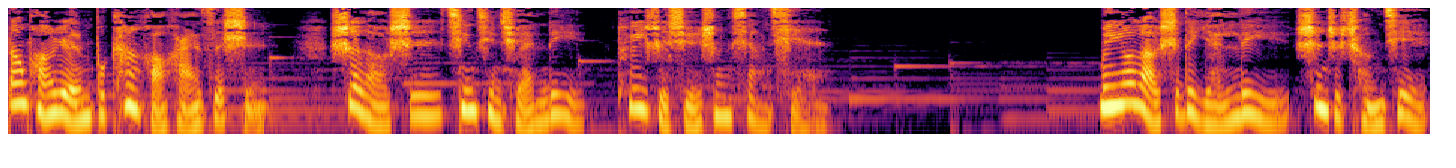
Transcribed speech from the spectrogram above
当旁人不看好孩子时，是老师倾尽全力推着学生向前。没有老师的严厉甚至惩戒，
